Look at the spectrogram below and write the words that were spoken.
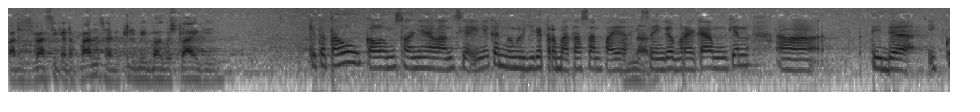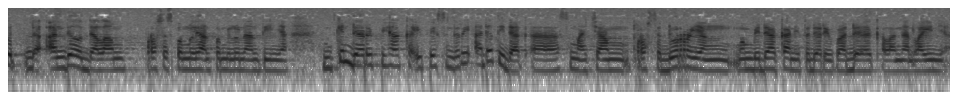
partisipasi ke depan saya pikir lebih bagus lagi. Kita tahu kalau misalnya lansia ini kan memiliki keterbatasan Pak ya, Benar. sehingga mereka mungkin eh, tidak ikut da- andil dalam proses pemilihan pemilu nantinya. Mungkin dari pihak KIP sendiri ada tidak eh, semacam prosedur yang membedakan itu daripada kalangan lainnya?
